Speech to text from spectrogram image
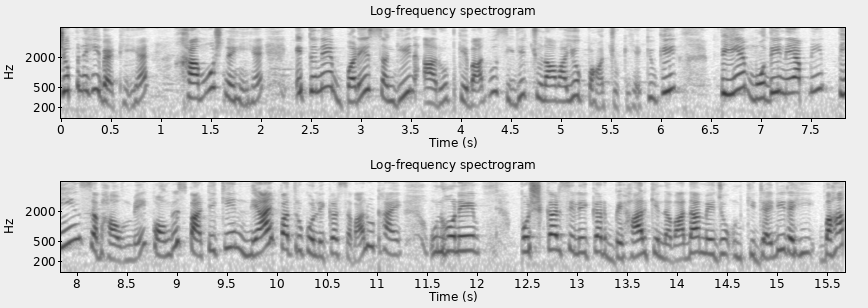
चुप नहीं बैठी है, खामोश नहीं है। इतने बड़े संगीन आरोप के बाद वो सीधे चुनाव आयोग पहुँच चुकी है, क्योंकि पीएम मोदी ने अपनी तीन सभाओं में कांग्रेस पार्टी के न्याय पत्र को लेकर सवाल उठाए। उन्होंने पुष्कर से लेकर बिहार के नवादा में जो उनकी रैली रही, वहाँ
